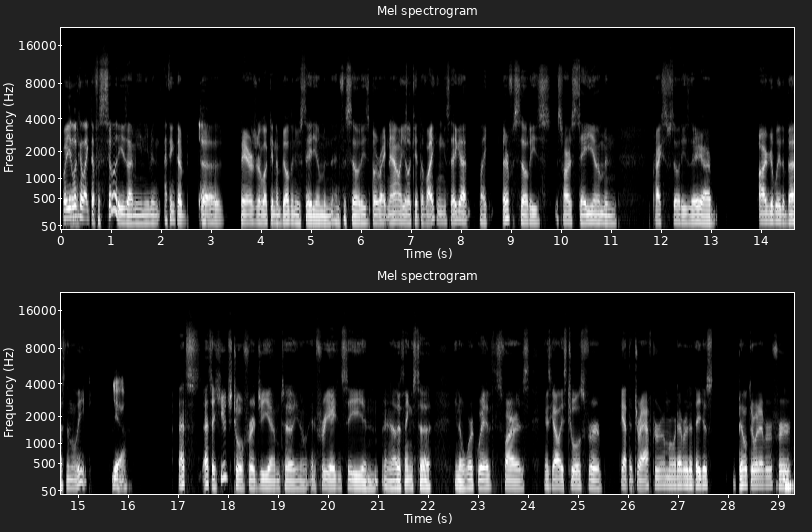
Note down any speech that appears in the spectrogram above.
but you look at like the facilities. I mean, even I think the the Bears are looking to build a new stadium and, and facilities. But right now, you look at the Vikings. They got like their facilities as far as stadium and practice facilities. They are arguably the best in the league. yeah. That's that's a huge tool for a GM to you know in free agency and and other things to you know work with as far as you know, he's got all these tools for they got the draft room or whatever that they just built or whatever for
